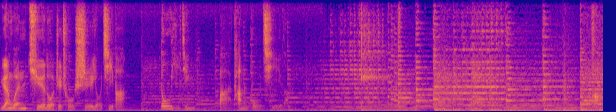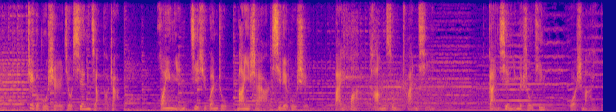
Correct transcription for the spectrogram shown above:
原文缺落之处十有七八，都已经把它们补齐了。好这个故事就先讲到这儿，欢迎您继续关注《蚂蚁晒尔》系列故事《白话唐宋传奇》。感谢您的收听，我是蚂蚁。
